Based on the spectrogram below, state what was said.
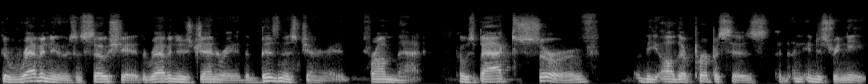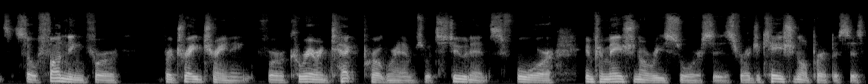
the revenues associated, the revenues generated, the business generated from that goes back to serve the other purposes an, industry needs. So funding for for trade training, for career and tech programs with students, for informational resources, for educational purposes.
